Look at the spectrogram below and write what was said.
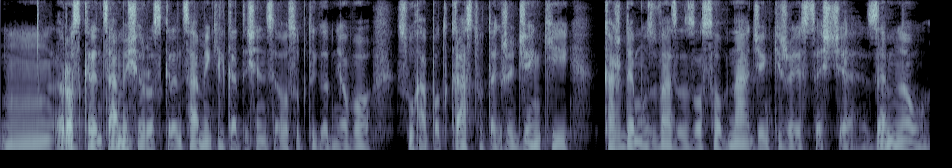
Mm, rozkręcamy się, rozkręcamy. Kilka tysięcy osób tygodniowo słucha podcastu, także dzięki każdemu z Was z osobna. Dzięki, że jesteście ze mną.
